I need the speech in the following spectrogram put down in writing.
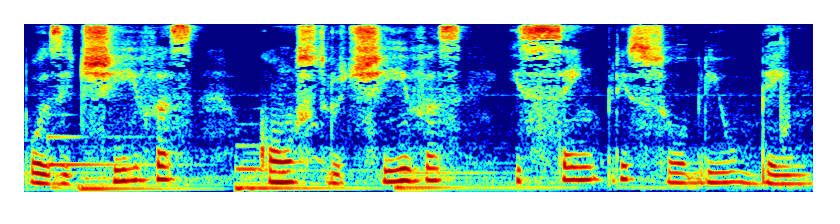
positivas, construtivas e sempre sobre o bem.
